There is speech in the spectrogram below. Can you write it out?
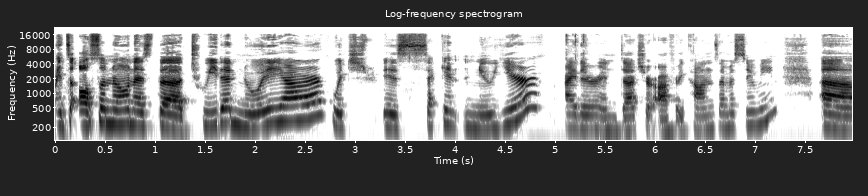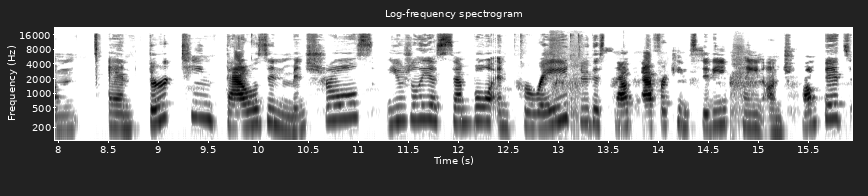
it's also known as the Tweede Nuwejaar, which is second New Year, either in Dutch or Afrikaans, I'm assuming. Um, and 13,000 minstrels usually assemble and parade through the South African city playing on trumpets,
